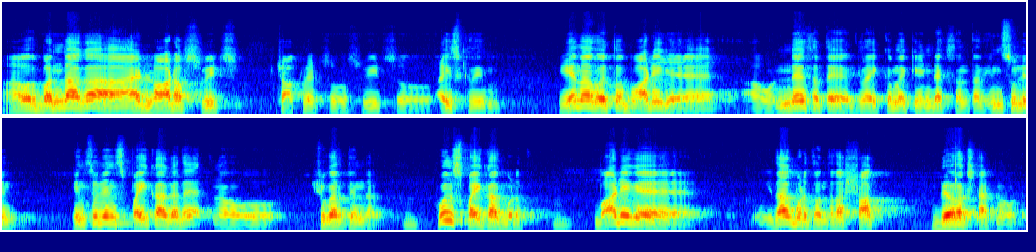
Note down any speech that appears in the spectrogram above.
ಅವ್ರು ಬಂದಾಗ add lot of sweets chocolates sweets ice cream ಏನಾಗೋಯ್ತು ಬಾಡಿಗೆ ಒಂದೇ ಸತೆ ಗ್ಲೈಕಮಿಕ್ ಇಂಡೆಕ್ಸ್ ಅಂತಾರೆ ಇನ್ಸುಲಿನ್ ಇನ್ಸುಲಿನ್ ಸ್ಪೈಕ್ ಆಗದೆ ನಾವು ಶುಗರ್ ತಿಂದಾಗ ಫುಲ್ ಸ್ಪೈಕ್ ಆಗ್ಬಿಡುತ್ತೆ. ಬಾಡಿಗೆ ಇದಾಗ್ಬಿಡ್ತು ಒಂಥರ ಶಾಕ್ ಬೇವರಕ್ಕೆ ಸ್ಟಾರ್ಟ್ ಮಾಡ್ಬಿಟ್ಟು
